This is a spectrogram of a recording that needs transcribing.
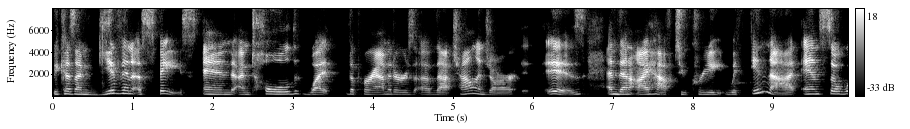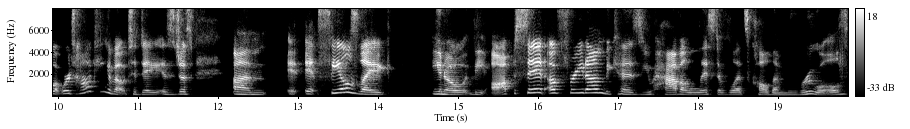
because I'm given a space and I'm told what the parameters of that challenge are is and then I have to create within that. And so what we're talking about today is just um it, it feels like you know the opposite of freedom because you have a list of let's call them rules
